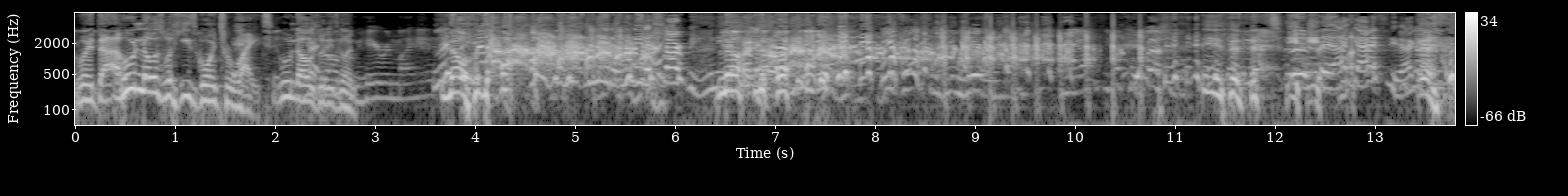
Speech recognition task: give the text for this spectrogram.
with uh, who knows what he's going to write. Who knows what he's going. Some hair in my head. No, we, need a, we need a sharpie. We need no, a, no. We got some new hair in my I mean, I- you're professional. Listen, I got you. I got you.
